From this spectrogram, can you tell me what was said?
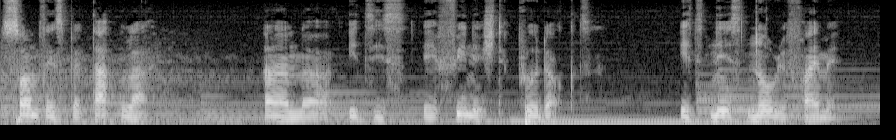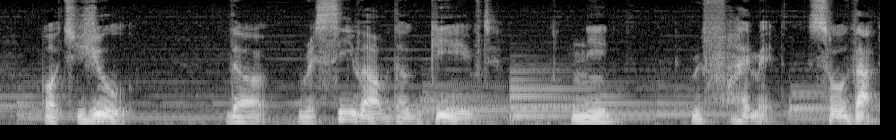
something spectacular, and uh, it is a finished product. It needs no refinement, but you, the receiver of the gift, need refinement so that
